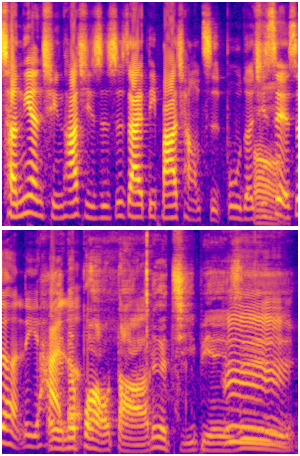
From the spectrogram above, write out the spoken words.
陈念琴，他其实是在第八强止步的，其实也是很厉害的，那不好打，那个级别也是。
